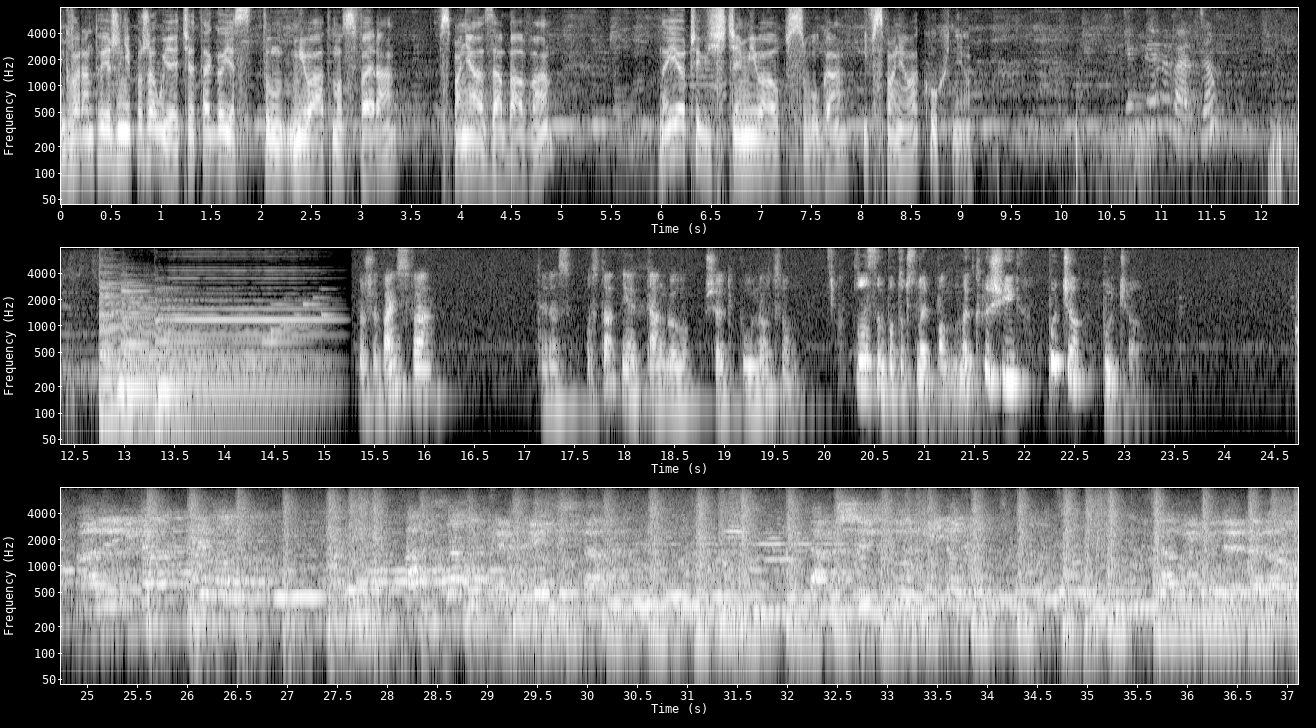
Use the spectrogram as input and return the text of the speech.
gwarantuję, że nie pożałujecie tego. Jest tu miła atmosfera, wspaniała zabawa, no i oczywiście miła obsługa i wspaniała kuchnia. Proszę Państwa, teraz ostatnie tango przed północą. Dla sympatycznej panny Krysi, pucia, pucia. Tam wszystko minął, cały generał.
